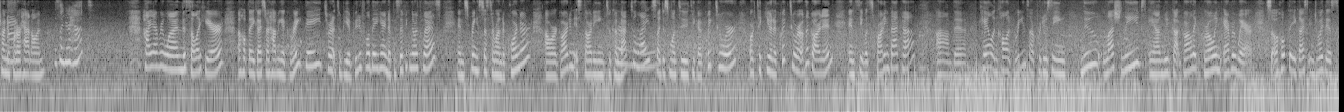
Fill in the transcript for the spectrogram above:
trying to put her hat on. Is that your hat? Hi everyone, Miss here. I hope that you guys are having a great day. Turned out to be a beautiful day here in the Pacific Northwest and spring is just around the corner. Our garden is starting to come back to life so I just want to take a quick tour or take you on a quick tour of the garden and see what's sprouting back up. Um, the kale and collard greens are producing new lush leaves and we've got garlic growing everywhere. So I hope that you guys enjoy this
